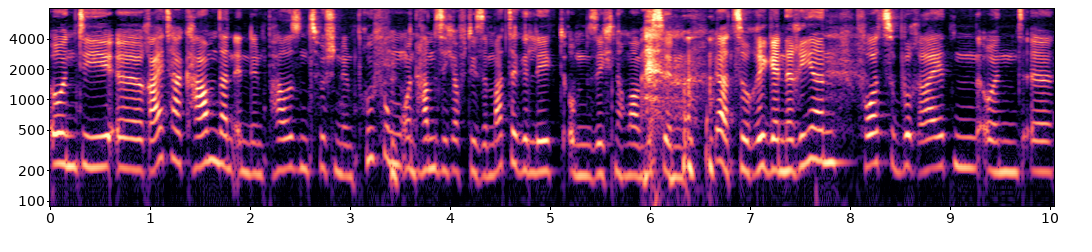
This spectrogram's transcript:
und die äh, Reiter kamen dann in den Pausen zwischen den Prüfungen und haben sich auf diese Matte gelegt, um sich nochmal ein bisschen ja, zu regenerieren, vorzubereiten und äh,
